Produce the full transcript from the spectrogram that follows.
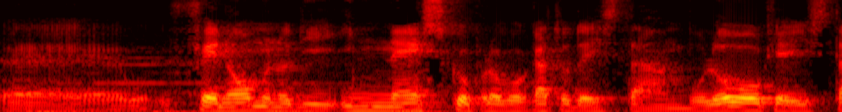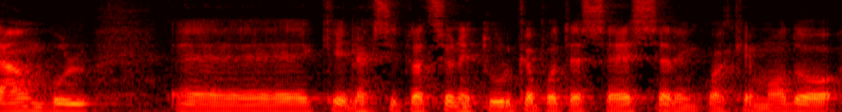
eh, fenomeno di innesco provocato da Istanbul o che Istanbul eh, che la situazione turca potesse essere in qualche modo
